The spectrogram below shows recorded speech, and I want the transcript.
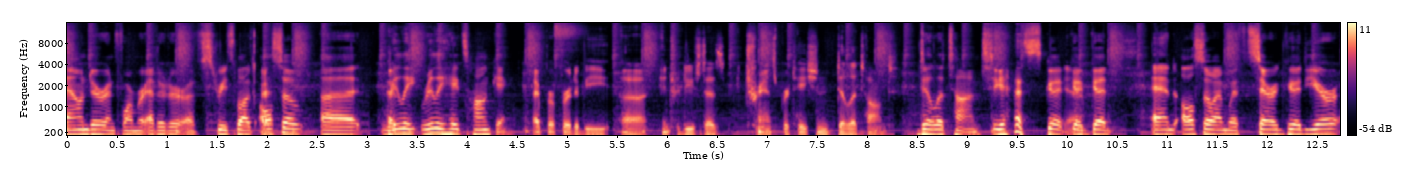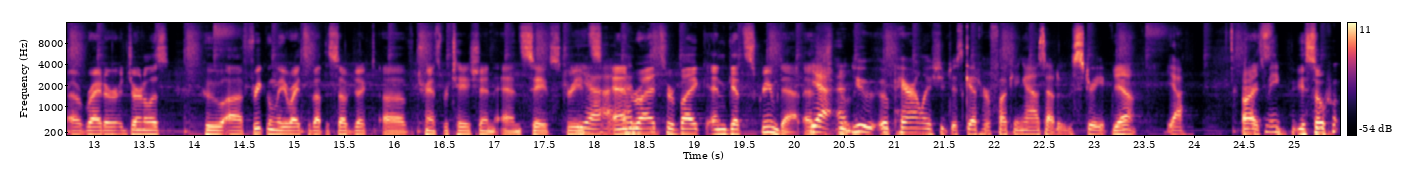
founder and former editor of Streetsblog. Also, uh, really, really hates honking. I prefer to be uh, introduced as transportation dilettante. Dilettante. Yes, good, Yeah. good, good. And also, I'm with Sarah Goodyear, a writer, a journalist who uh, frequently writes about the subject of transportation and safe streets, Yeah, and, and- rides her bike and gets screamed at. as yeah, she- and who apparently should just get her fucking ass out of the street. Yeah. Yeah. All That's right, me. So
